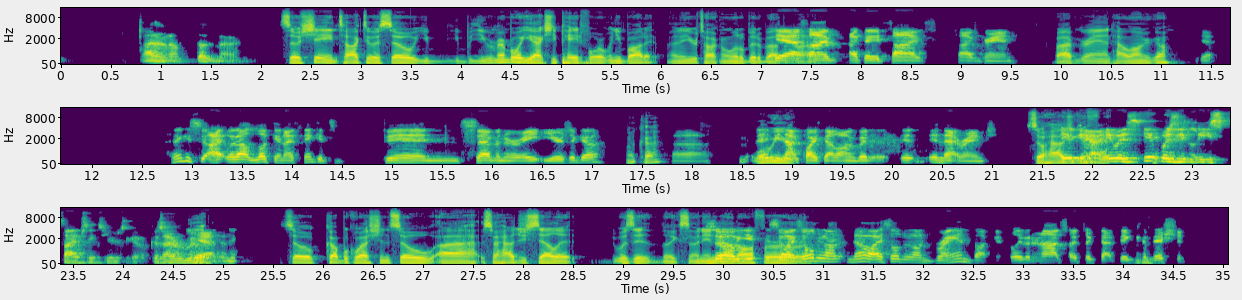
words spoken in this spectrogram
I don't know. Doesn't matter. So Shane, talk to us. So you, you you remember what you actually paid for it when you bought it? I know you were talking a little bit about Yeah, buy. five. I paid five five grand. five grand. How long ago? Yeah, I think it's I, without looking. I think it's been seven or eight years ago. Okay. Uh, were maybe your- not quite that long, but it, it, in that range. So how did you It- get? yeah, it was it was at least five six years ago because I remember. Yeah. that. so a couple questions. So uh, so how'd you sell it? Was it like an inbound So, you, offer? so I sold it on no, I sold it on Brand Bucket, believe it or not. So I took that big Mhm. commission.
